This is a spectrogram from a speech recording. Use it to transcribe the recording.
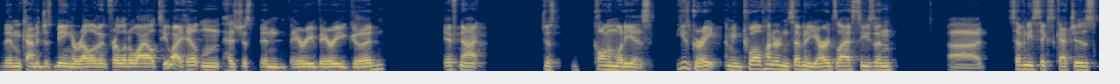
them kind of just being irrelevant for a little while. T.Y. Hilton has just been very, very good, if not just call him what he is. He's great. I mean, 1,270 yards last season, uh, 76 catches,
